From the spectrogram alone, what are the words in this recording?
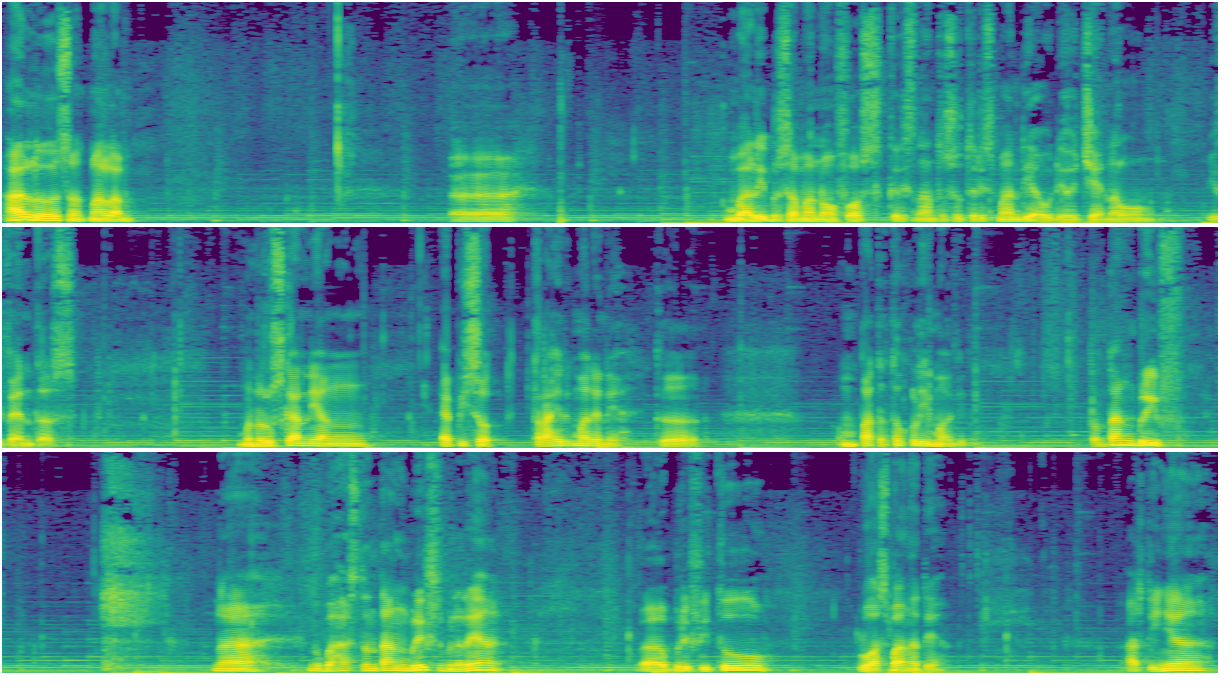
Halo, selamat malam. Uh, kembali bersama Novos Krisnanto Sutrisman di audio channel Eventers. Meneruskan yang episode terakhir kemarin ya, ke empat atau kelima gitu, tentang brief. Nah, ngebahas tentang brief sebenarnya uh, brief itu luas banget ya. Artinya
